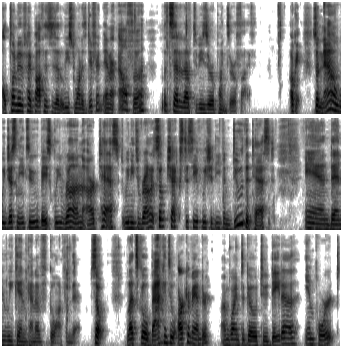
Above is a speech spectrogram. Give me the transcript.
Alternative hypothesis at least one is different. And our alpha, let's set it up to be 0.05. Okay, so now we just need to basically run our test. We need to run some checks to see if we should even do the test, and then we can kind of go on from there. So let's go back into R Commander. I'm going to go to Data, Import,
